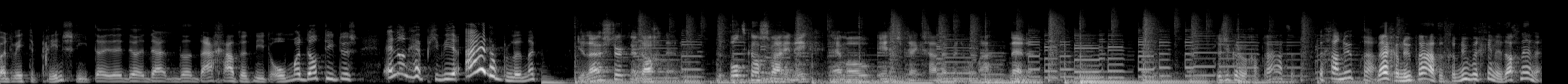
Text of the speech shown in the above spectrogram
Maar dat weet de prins niet, daar, daar- daar- daar- gaat het niet om. Maar dat hij dus... En dan heb je weer aardappelen. Je luistert naar Dag Nenne, de podcast waarin ik, Mo, in gesprek ga met mijn oma Nenne. Dus dan kunnen we gaan praten. We gaan nu praten. Wij gaan nu praten, het gaat nu beginnen. Dag Nenne.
